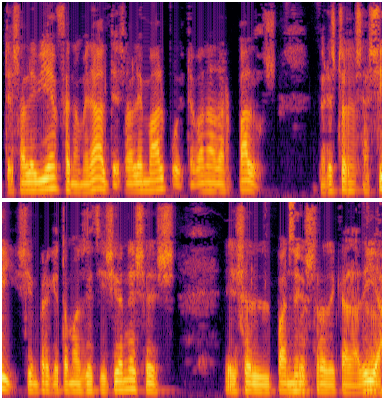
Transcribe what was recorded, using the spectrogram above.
Te sale bien, fenomenal. Te sale mal, pues te van a dar palos. Pero esto es así. Siempre que tomas decisiones es, es el pan nuestro de cada día.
